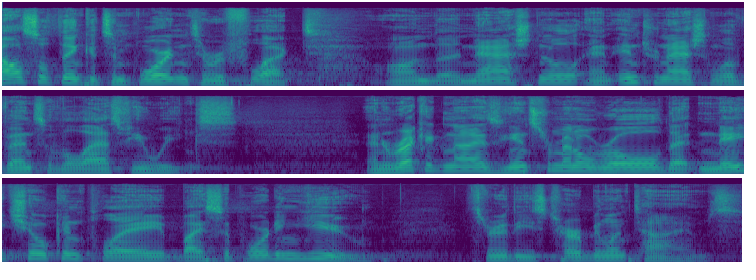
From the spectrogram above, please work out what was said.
I also think it's important to reflect on the national and international events of the last few weeks and recognize the instrumental role that NACCHO can play by supporting you through these turbulent times.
